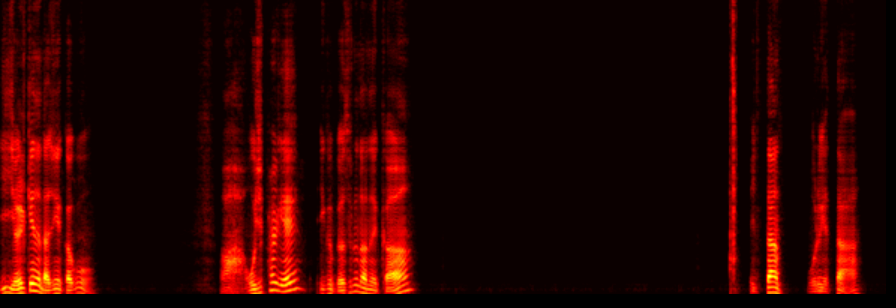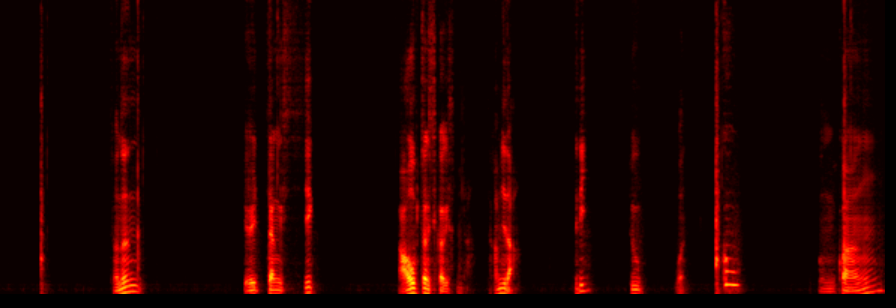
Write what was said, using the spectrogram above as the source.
이 10개는 나중에 까고 와, 58개? 이거 몇으로 나눌까? 일단 모르겠다. 저는 10장씩 9장씩 가겠습니다. 자, 갑니다. 3 2 1 고! 은광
